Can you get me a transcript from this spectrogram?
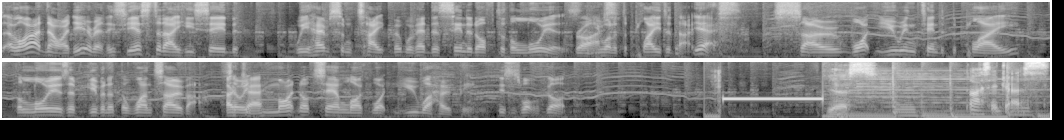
well, I had no idea about this. Yesterday, he said, We have some tape, but we've had to send it off to the lawyers Right. you wanted to play today. yes. So, what you intended to play, the lawyers have given it the once over. So, Okay. it might not sound like what you were hoping. This is what we've got. Yes. I said yes.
